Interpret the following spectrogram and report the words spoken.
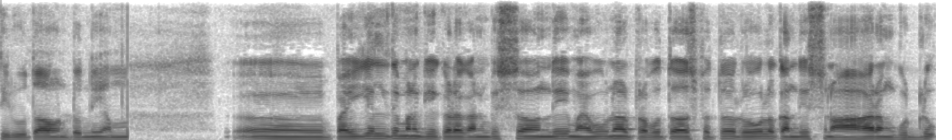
తిరుగుతూ ఉంటుంది. అమ్మ పైకి వెళ్తే మనకి ఇక్కడ కనిపిస్తూ ఉంది మహబూబ్నగర్ ప్రభుత్వ ఆసుపత్రిలో రోగులకు అందిస్తున్న ఆహారం గుడ్లు.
